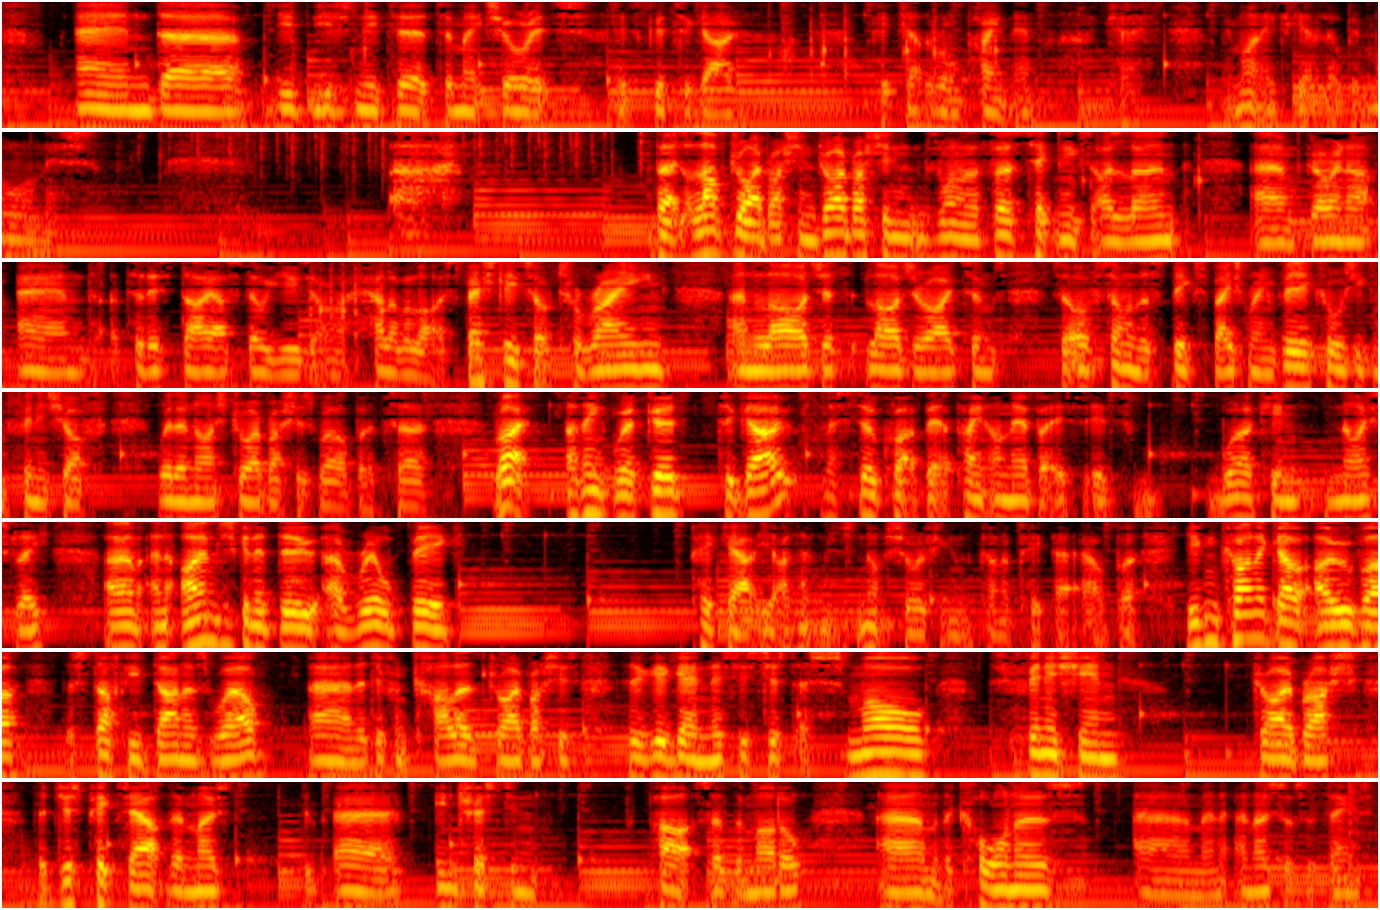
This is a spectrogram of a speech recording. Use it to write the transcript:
and uh, you, you, just need to, to make sure it's it's good to go. Picked out the wrong paint then. Okay, we might need to get a little bit more on this. Ah. But love dry brushing. Dry brushing was one of the first techniques I learned um, growing up and to this day I still use it on a hell of a lot, especially sort of terrain and larger larger items. Sort of some of the big Space Marine vehicles you can finish off with a nice dry brush as well. But uh, right, I think we're good to go. There's still quite a bit of paint on there, but it's, it's working nicely. Um, and I'm just gonna do a real big pick out, yeah, I'm not sure if you can kind of pick that out, but you can kind of go over the stuff you've done as well, uh, the different colors, dry brushes. Again, this is just a small finishing dry brush that just picks out the most uh, interesting parts of the model, um, the corners um, and, and, those sorts of things.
